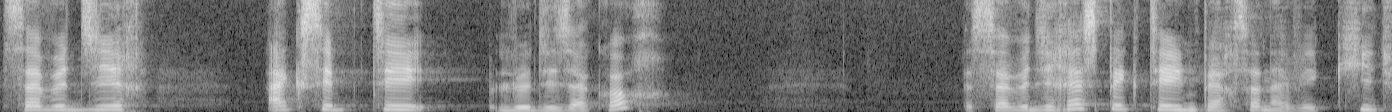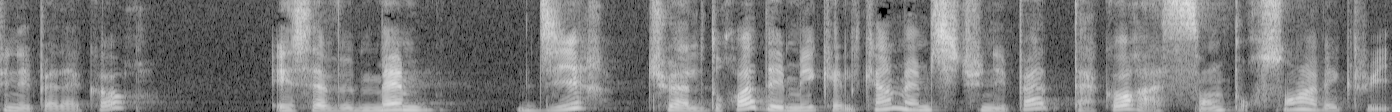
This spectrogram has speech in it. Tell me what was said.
Ça veut dire accepter le désaccord, ça veut dire respecter une personne avec qui tu n'es pas d'accord, et ça veut même dire tu as le droit d'aimer quelqu'un même si tu n'es pas d'accord à 100% avec lui.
